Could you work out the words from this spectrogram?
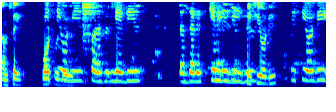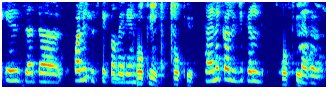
I'm saying what would you PCODs for ladies, then there is skin diseases. PCODs? PCOD is uh, the polycystic ovarian Okay, disease. okay, Gynecological okay. levels.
